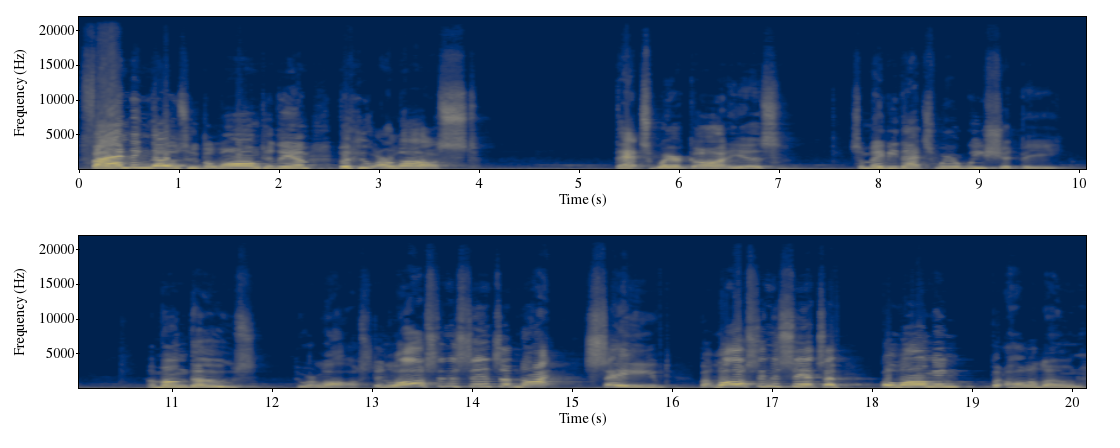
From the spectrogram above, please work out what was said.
finding those who belong to them but who are lost. That's where God is. So maybe that's where we should be among those who are lost. And lost in the sense of not saved, but lost in the sense of belonging but all alone.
